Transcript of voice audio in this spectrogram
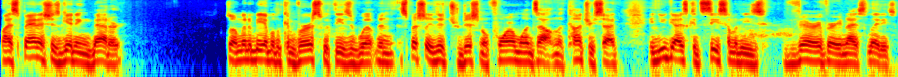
my Spanish is getting better. So I'm going to be able to converse with these women, especially the traditional foreign ones out in the countryside. And you guys could see some of these very, very nice ladies.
